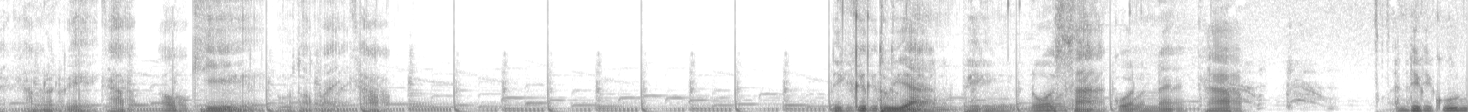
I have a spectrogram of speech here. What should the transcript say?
นะครับนักเรียนครับโอเคดูต่อไปครับ นี่คือตัวอย่างเพลงโน้ตสากลนะครับ อันเดี๋ยวคุณ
